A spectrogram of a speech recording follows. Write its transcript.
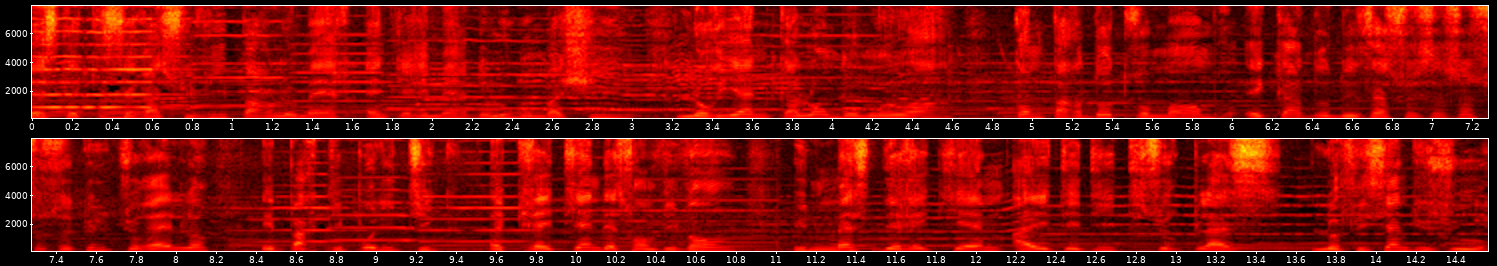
geste qui sera suivi par le maire intérimaire de Lubumbashi, Lauriane Kalombo Mwewa, comme par d'autres membres et cadres des associations socioculturelles et partis politiques. Chrétien de son vivant, une messe de requiem a été dite sur place. L'officiant du jour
